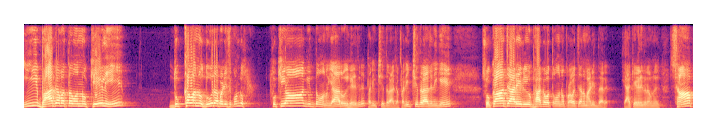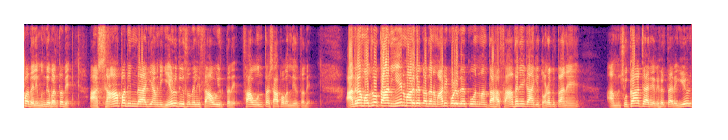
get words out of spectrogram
ಈ ಭಾಗವತವನ್ನು ಕೇಳಿ ದುಃಖವನ್ನು ದೂರಪಡಿಸಿಕೊಂಡು ಸುಖಿಯಾಗಿದ್ದವನು ಯಾರು ಹೇಳಿದರೆ ಪರೀಕ್ಷಿತ ರಾಜ. ಪರೀಕ್ಷಿತ ರಾಜನಿಗೆ ಶುಕಾಚಾರ್ಯರು ಭಾಗವತವನ್ನು ಪ್ರವಚನ ಮಾಡಿದ್ದಾರೆ. ಯಾಕೆ ಹೇಳಿದರೆ ಅವನು ಶಾಪದಲ್ಲಿ ಮುಂದೆ ಬರ್ತದೆ. ಆ ಶಾಪದಿಂದಾಗಿ ಅವನಿಗೆ ಏಳು ದಿವಸದಲ್ಲಿ ಸಾವು ಇರ್ತದೆ. ಸಾವು ಅಂತ ಶಾಪ ಬಂದಿರ್ತದೆ. ಅದರ ಮೊದಲು ತಾನು ಏನು ಮಾಡಬೇಕು, ಅದನ್ನು ಮಾಡಿಕೊಳ್ಳಬೇಕು ಅನ್ನುವಂತಹ ಸಾಧನೆಗಾಗಿ ತೊಡಗುತ್ತಾನೆ. ಶುಕಾಚಾರ್ಯರು ಹೇಳ್ತಾರೆ, ಏಳು,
